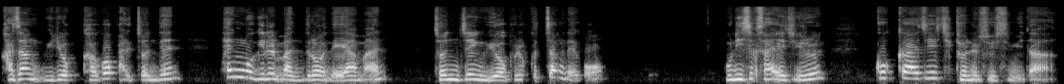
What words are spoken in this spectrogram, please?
가장 위력하고 발전된 핵무기를 만들어내야만 전쟁 위협을 끝장내고 우리식 사회주의를 끝까지 지켜낼 수 있습니다.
